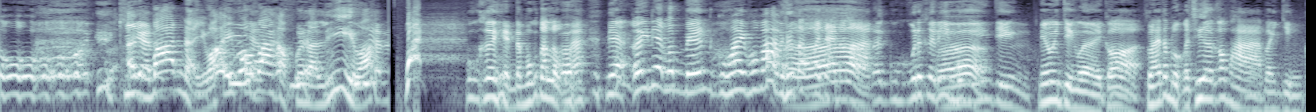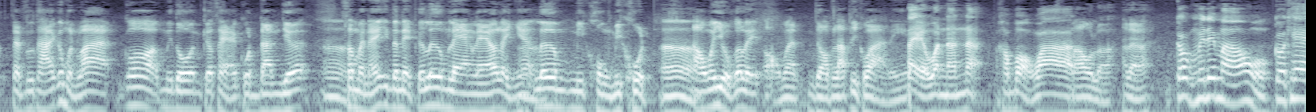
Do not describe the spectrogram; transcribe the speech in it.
โอ้ยเขีเขียยนนบ้านไหนวะไอ้พ่อบ้านขับเฟอร์รารี่วะ กูเคยเห็นแต่มุกตลกนะเนี่ยเอ้ยเนี่ยรถเบนซ์กูให้พ่อบ้านไปซื้อตังไปจ่ายตลาดเออกูกูได้เคยได้ยินมุกนี้จริงๆนี่จริง ๆ เลย ก็สุดท้ายตำรวจก็เชื่อก็พาไปจริงๆแต่สุดท้ายก็เหมือนว่าก็มีโดนกระแสกดดันเยอะเออสมัยนั้นอินเทอร์เน็ตก็เริ่มแรงแล้วอะไรเงี้ยเออเริ่มมีคงมีขุดเออเอามาอยู่ก็เลยออกมายอมรับดีกว่าอะไรเงี้ยแต่วันนั้นน่ะเขาบอกว่าเมาเหรออะไรวะก็ไม่ได้เมา ก็แค่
